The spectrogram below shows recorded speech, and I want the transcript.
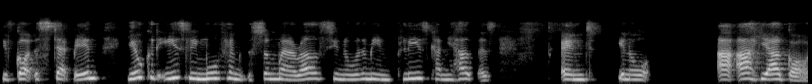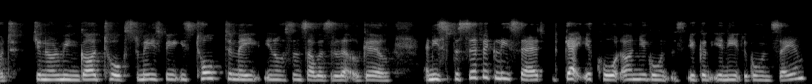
You've got to step in. You could easily move him somewhere else. You know what I mean? Please, can you help us? And you know, I, I hear God. Do you know what I mean? God talks to me. He's, been, he's talked to me, you know, since I was a little girl, and he specifically said, "Get your coat on. You're going. To, you you need to go and see him."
